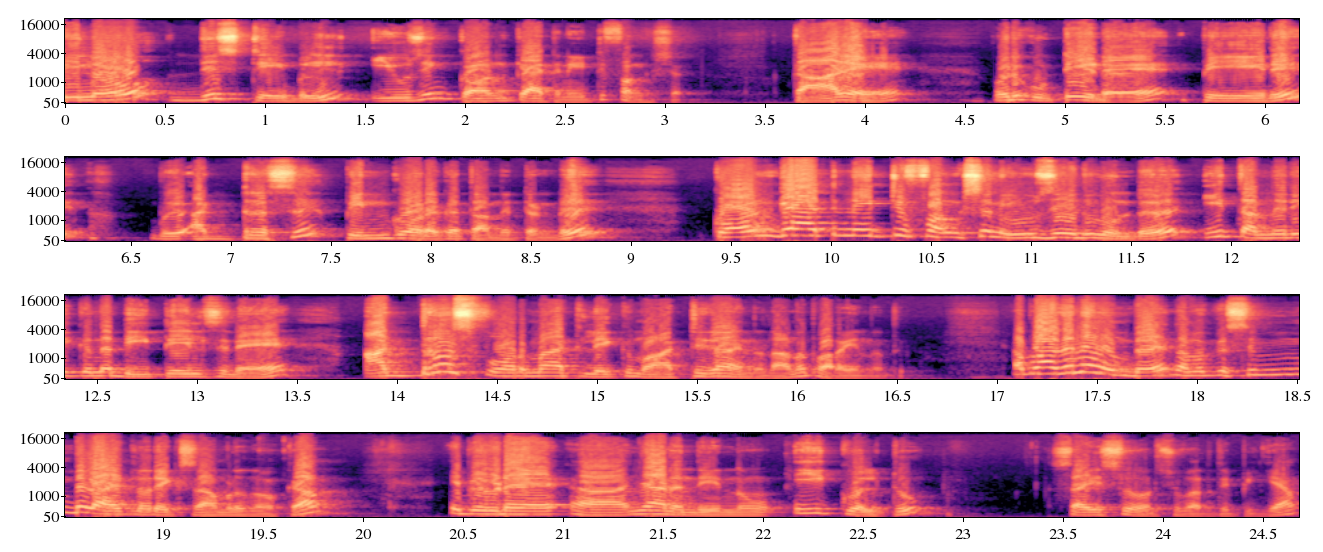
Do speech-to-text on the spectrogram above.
below this table using concatenate function താഴെ ഒരു കുട്ടിയുടെ പേര് അഡ്രസ് പിൻകോഡൊക്കെ തന്നിട്ടുണ്ട്. കോൺകാറ്റിനേറ്റീവ് ഫംഗ്ഷൻ യൂസ് ചെയ്തുകൊണ്ട് ഈ തന്നിരിക്കുന്ന ഡീറ്റെയിൽസിനെ അഡ്രസ് ഫോർമാറ്റിലേക്ക് മാറ്റുക എന്നതാണ് പറയുന്നത്. അപ്പൊ അതിനു മുമ്പേ നമുക്ക് സിമ്പിൾ ആയിട്ടുള്ള ഒരു എക്സാമ്പിൾ നോക്കാം. ഇപ്പൊ ഇവിടെ ഞാൻ എന്ത് ചെയ്യുന്നു? ഈക്വൽ ടു സൈസ് കുറച്ച് വർദ്ധിപ്പിക്കാം.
